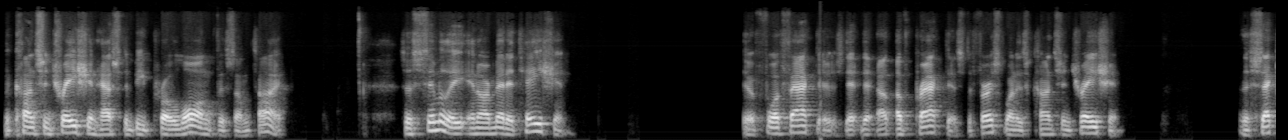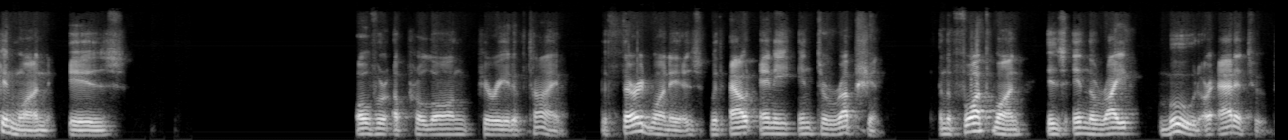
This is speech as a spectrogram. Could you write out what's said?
the concentration has to be prolonged for some time. So, similarly, in our meditation, there are four factors that, that, of practice. The first one is concentration. The second one is over a prolonged period of time. The third one is without any interruption. And the fourth one is in the right mood or attitude.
